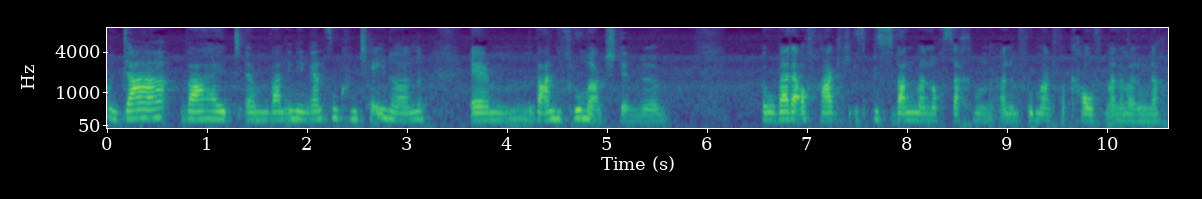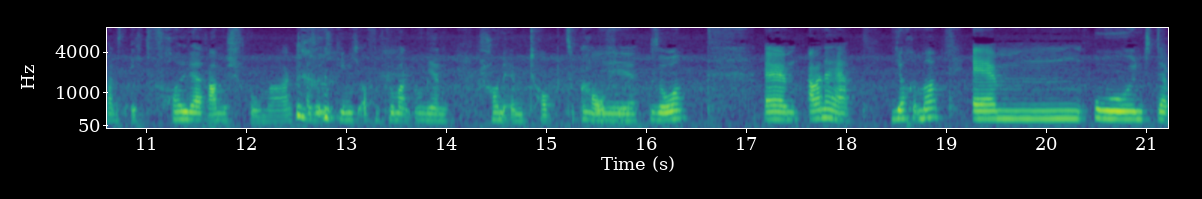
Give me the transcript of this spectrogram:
Und da war halt, ähm, waren in den ganzen Containern, ähm, waren die Flohmarktstände. Wobei da auch fraglich ist, bis wann man noch Sachen an einem Flohmarkt verkauft. Meiner Meinung nach war das echt voll der Ramsch-Flohmarkt. Also ich gehe nicht auf den Flohmarkt, um mir einen H&M-Top zu kaufen. Nee. So. Ähm, aber naja, wie auch immer. Ähm, und da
